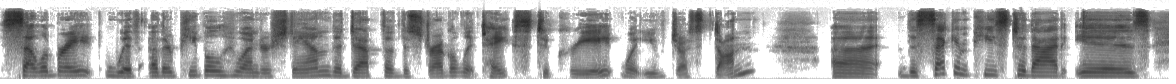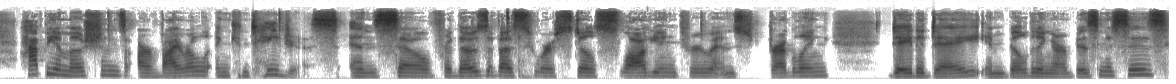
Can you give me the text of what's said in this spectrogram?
celebrate with other people who understand the depth of the struggle it takes to create what you've just done. Uh, the second piece to that is happy emotions are viral and contagious. And so, for those of us who are still slogging through and struggling day to day in building our businesses,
